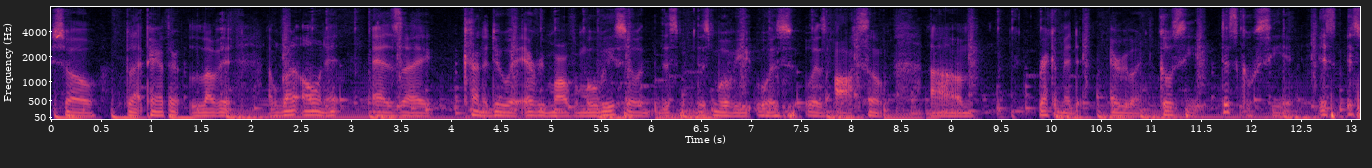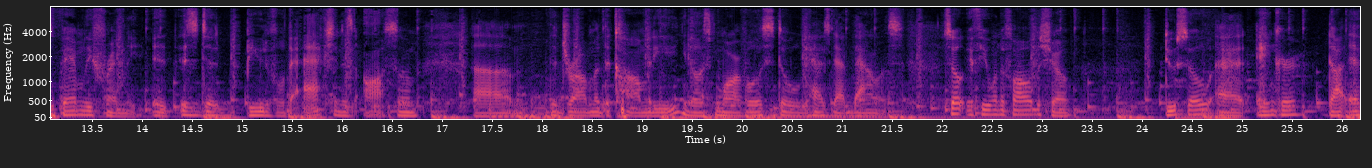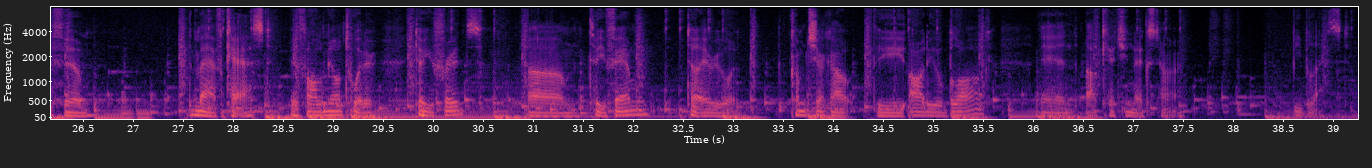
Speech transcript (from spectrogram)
So Black Panther, love it. I'm gonna own it as I kind of do with every Marvel movie. So this this movie was was awesome. Um, recommend it. Everyone, go see it. Just go see it. It's it's family friendly. It, it's just beautiful. The action is awesome. Um, the drama, the comedy. You know, it's Marvel. It still has that balance. So if you want to follow the show, do so at anchor.fm, the Mavcast and follow me on Twitter. Tell your friends, um, tell your family, tell everyone. Come check out the audio blog, and I'll catch you next time. Be blessed.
